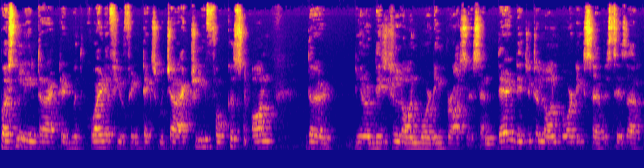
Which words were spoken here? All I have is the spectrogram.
personally interacted with quite a few fintechs which are actually focused on the you know digital onboarding process, and their digital onboarding services are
